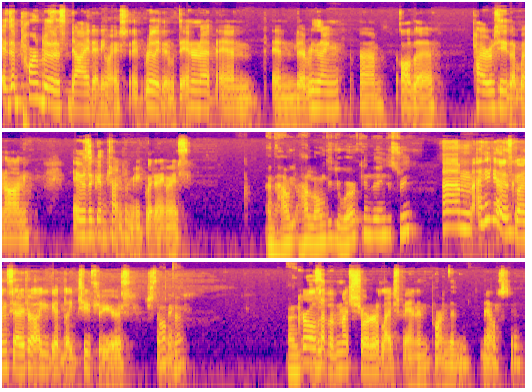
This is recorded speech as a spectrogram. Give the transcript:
the porn business died anyways. It really did with the internet and and everything, um, all the piracy that went on. It was a good time for me to quit anyways. And how how long did you work in the industry? Um, I think I was going steady for like a good like two three years or something. Okay. And Girls have a much shorter lifespan in porn than males do.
